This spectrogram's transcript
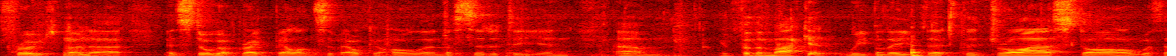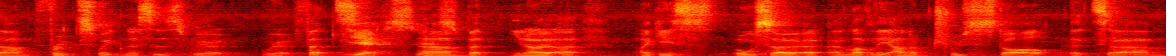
fruit, but uh, it's still got great balance of alcohol and acidity. And um, for the market, we believe that the drier style with um, fruit sweetness is where it, where it fits. Yes, yes. Um, but you know, uh, I guess also a, a lovely unobtrusive style. It's um,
